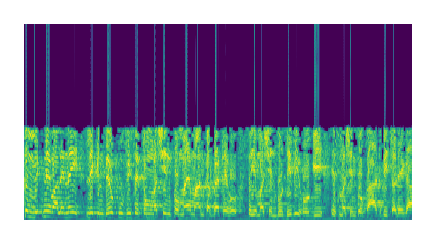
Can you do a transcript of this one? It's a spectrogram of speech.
तुम मिटने वाले नहीं, लेकिन बेवकूफ़ी से तुम मशीन को मैं मानकर बैठे हो तो ये मशीन बुद्धि भी होगी, इस मशीन को काट भी चढ़ेगा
